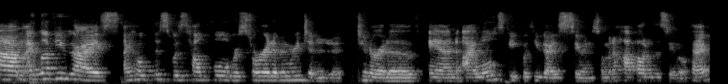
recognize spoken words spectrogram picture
um, I love you guys. I hope this was helpful, restorative, and regenerative. regenerative, And I will speak with you guys soon. So I'm gonna hop out of the Zoom. Okay.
